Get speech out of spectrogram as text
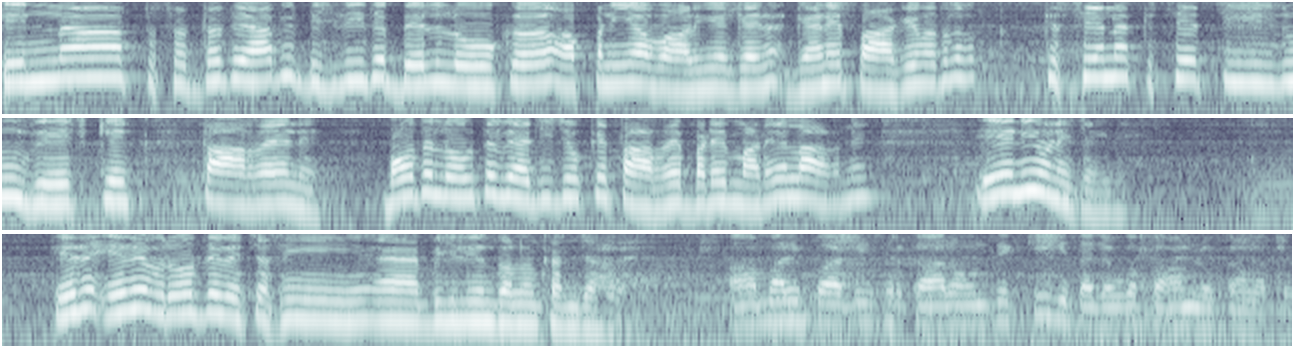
ਇੰਨਾ ਤਸੱਦਦ ਆ ਵੀ ਬਿਜਲੀ ਦੇ ਬਿੱਲ ਲੋਕ ਆਪਣੀਆਂ ਵਾਲੀਆਂ ਗਹਿਣ- ਗਹਿਣੇ ਪਾ ਕੇ ਮਤਲਬ ਕਿਸੇ ਨਾ ਕਿਸੇ ਚੀਜ਼ ਨੂੰ ਵੇਚ ਕੇ ਤਾਰ ਰਹੇ ਨੇ। ਬਹੁਤੇ ਲੋਕ ਤੇ ਵਿਆਜੀ ਚੁੱਕ ਕੇ ਤਾਰ ਰਹੇ, ਬੜੇ ਮਾੜੇ ਹਾਲਾਤ ਨੇ। ਇਹ ਨਹੀਂ ਹੋਣੇ ਚਾਹੀਦੇ। ਇਹਦੇ ਇਹਦੇ ਵਿਰੋਧ ਦੇ ਵਿੱਚ ਅਸੀਂ ਬਿਜਲੀ ਅੰਦੋਲਨ ਕਰਨ ਜਾ ਰਹੇ ਹਾਂ। ਆਮ ਆਦਮੀ ਪਾਰਟੀ ਸਰਕਾਰ ਆਉਣ ਤੇ ਕੀ ਕੀਤਾ ਜਾਊਗਾ ਆਮ ਲੋਕਾਂ ਵਾਸਤੇ?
